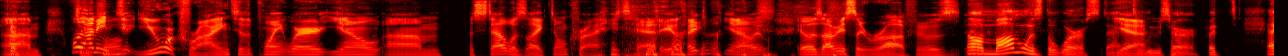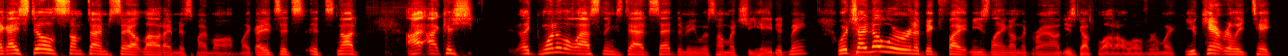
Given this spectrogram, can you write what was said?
Um, well, I mean, Paul? you, you were crying to the point where you know um, Estelle was like, "Don't cry, Daddy." like, you know, it, it was obviously rough. It was. Oh, it- mom was the worst to, Yeah. to lose her. But like, I still sometimes say out loud, I miss my mom. Like, I, it's it's it's not, I I because like one of the last things Dad said to me was how much she hated me, which I Mm. know we were in a big fight and he's laying on the ground. He's got blood all over him. Like, you can't really take.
